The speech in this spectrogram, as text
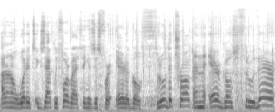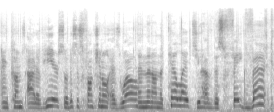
I don't know what it's exactly for but i think it's just for air to go through the truck. And the air goes through there and comes out of here so this is functional as well. And then on the tail lights you have this fake vent.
